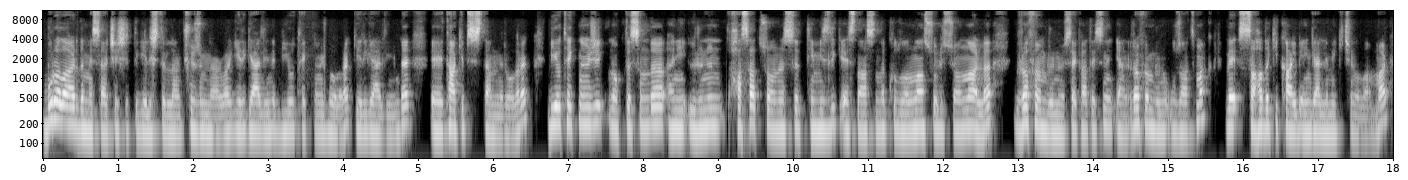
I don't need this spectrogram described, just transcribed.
Buralarda mesela çeşitli geliştirilen çözümler var. Geri geldiğinde biyoteknoloji olarak, geri geldiğinde e, takip sistemleri olarak. Biyoteknoloji noktasında hani ürünün hasat sonrası temizlik esnasında kullanılan solüsyonlarla raf ömrünü, SKT'sini yani raf ömrünü uzatmak ve sahadaki kaybı engellemek engellemek için olan var.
